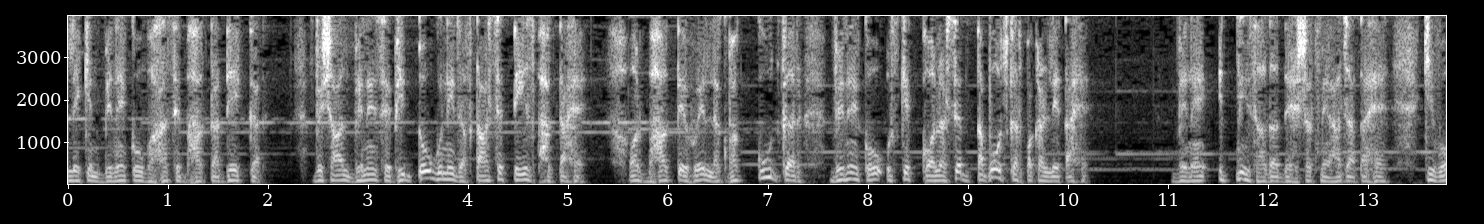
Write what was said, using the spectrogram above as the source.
लेकिन विनय को वहाँ से भागता देखकर विशाल विनय से भी दो गुनी रफ्तार से तेज भागता है और भागते हुए लगभग कूदकर विनय को उसके कॉलर से दबोच कर पकड़ लेता है। विनय इतनी ज़्यादा दहशत में आ जाता है कि वो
